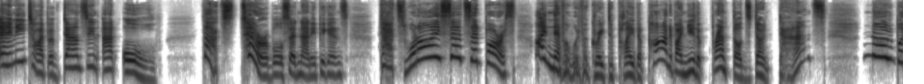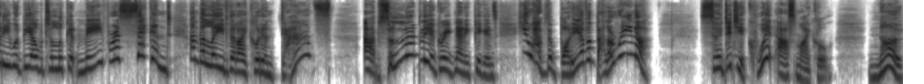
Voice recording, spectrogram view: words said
any type of dancing at all. That's terrible, said Nanny Piggins. That's what I said, said Boris. I never would have agreed to play the part if I knew that Branthods don't dance. Nobody would be able to look at me for a second and believe that I couldn't dance. Absolutely, agreed Nanny Piggins. You have the body of a ballerina. So did you quit? asked Michael. No,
